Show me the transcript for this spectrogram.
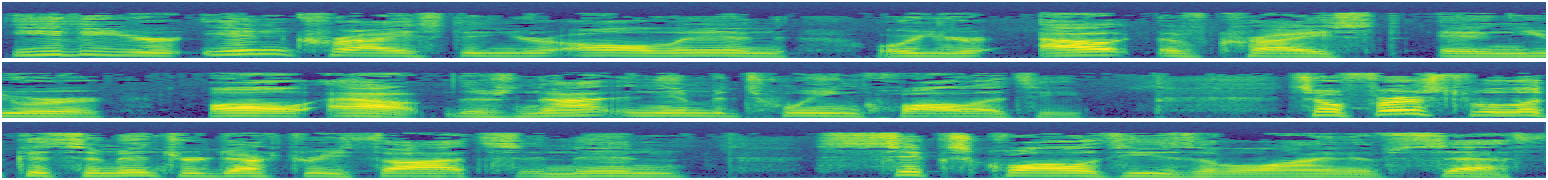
Either you're in Christ and you're all in, or you're out of Christ and you're all out. There's not an in between quality. So, first we'll look at some introductory thoughts and then six qualities of the line of Seth.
